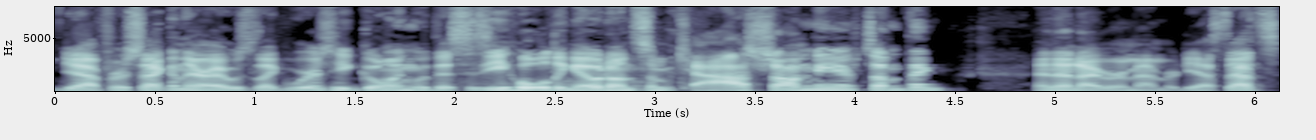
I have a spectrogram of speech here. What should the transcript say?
Yeah, for a second there, I was like, "Where's he going with this? Is he holding out on some cash on me or something?" And then I remembered, yes, that's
